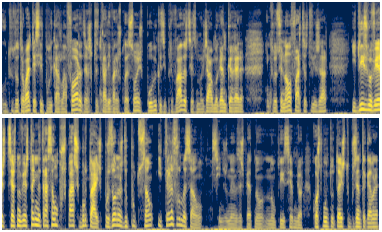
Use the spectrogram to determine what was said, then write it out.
o teu trabalho tem sido publicado lá fora, tens representado em várias coleções públicas e privadas, tens uma, já uma grande carreira internacional, fartas de viajar, e dizes uma vez, disseste uma vez, tenho atração por espaços brutais, por zonas de produção e transformação. Sim, nesse aspecto não, não podia ser melhor. Gosto muito do texto do Presidente da Câmara,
